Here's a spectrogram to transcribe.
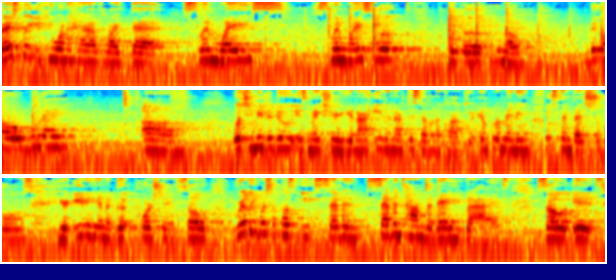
basically if you wanna have like that slim waist, slim waist look with the, you know, big old booty, um, what you need to do is make sure you're not eating after seven o'clock. You're implementing fruits and vegetables. You're eating in a good portion. So really we're supposed to eat seven, seven times a day, you guys. So it's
